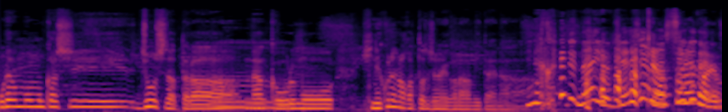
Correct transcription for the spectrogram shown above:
俺も昔上司だったら、うん。なんか俺もひねくれなかったんじゃないかなみたいな。ひねくれてないよ。JJ まっすぐだよ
